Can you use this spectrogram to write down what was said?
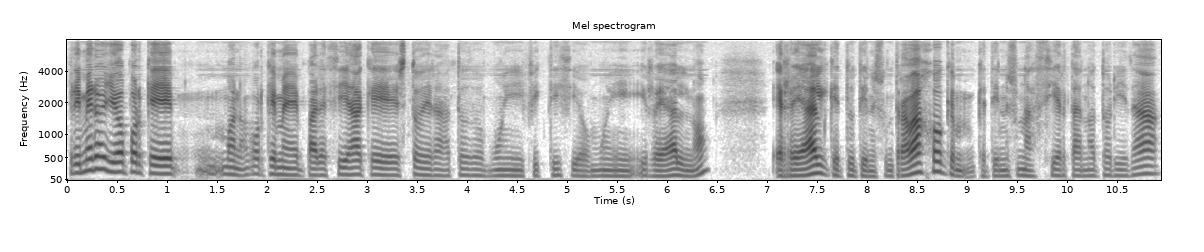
Primero yo porque, bueno, porque me parecía que esto era todo muy ficticio, muy irreal, ¿no? Es real que tú tienes un trabajo, que, que tienes una cierta notoriedad,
